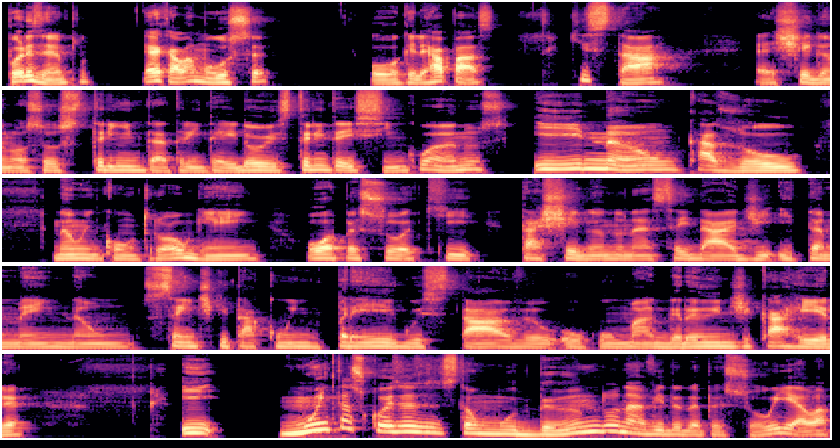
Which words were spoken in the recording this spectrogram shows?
Por exemplo, é aquela moça ou aquele rapaz que está é, chegando aos seus 30, 32, 35 anos e não casou, não encontrou alguém, ou a pessoa que está chegando nessa idade e também não sente que está com um emprego estável ou com uma grande carreira. E muitas coisas estão mudando na vida da pessoa e ela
